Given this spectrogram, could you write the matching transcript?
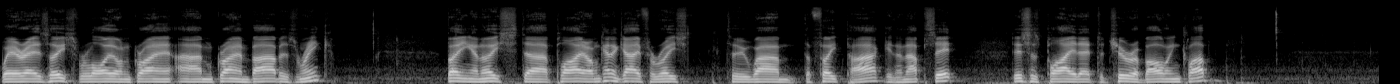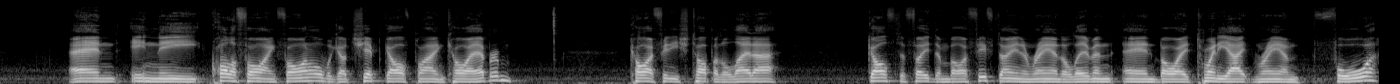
whereas East rely on Graham, um, Graham Barber's rink. Being an East uh, player, I'm going to go for East to um, defeat Park in an upset. This is played at Tatura Bowling Club. And in the qualifying final, we got Shep Golf playing Kyabram. Kai finished top of the ladder. Golf defeated them by 15 in round 11 and by 28 in round 4.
